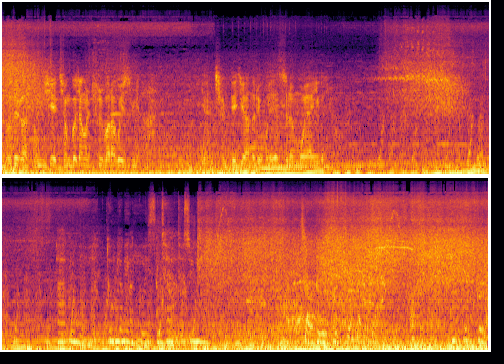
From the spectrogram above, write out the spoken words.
두 대가 동시에 정거장을 출발하고 있습니다. 연착되지 않으려고 애쓰는 모양이군요. 아군이 공격받고 있어 전투 중입니다. 적을 붙잡았다. 어, 있겠구나.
